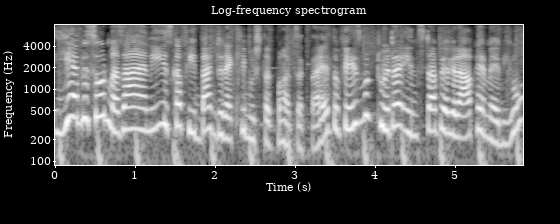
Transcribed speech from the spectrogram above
ये एपिसोड मज़ा आया नहीं, इसका फीडबैक डायरेक्टली मुझ तक पहुँच सकता है। तो फेसबुक ट्विटर इंस्टा पे अगर आप है, मैं भी हूँ।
